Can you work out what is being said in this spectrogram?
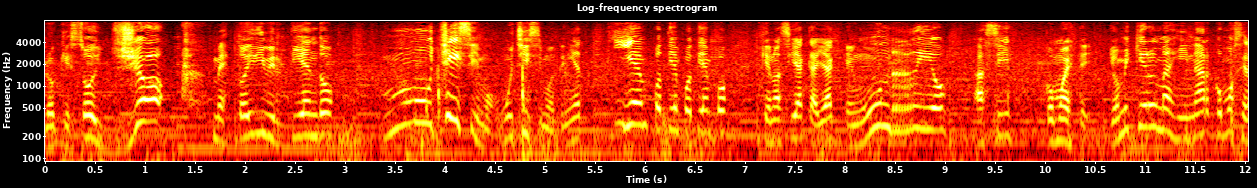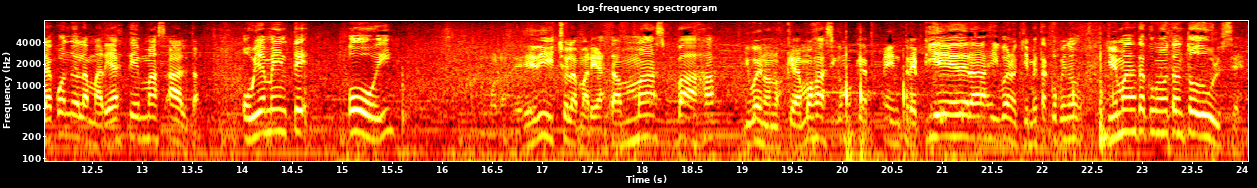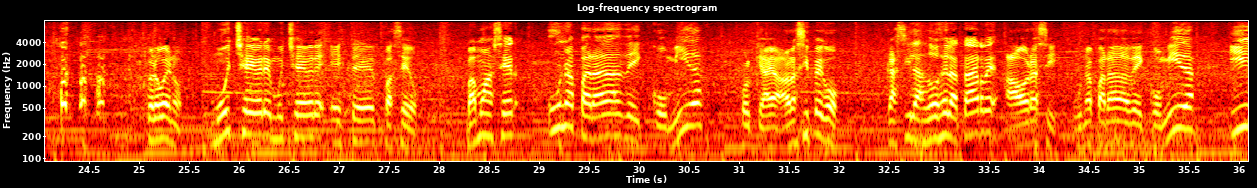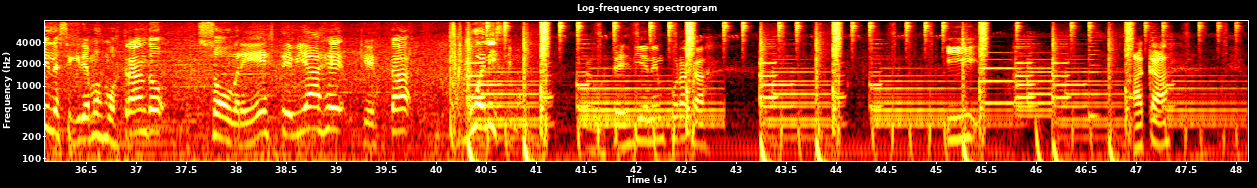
lo que soy yo, me estoy divirtiendo muchísimo, muchísimo. Tenía tiempo, tiempo, tiempo que no hacía kayak en un río así como este. Yo me quiero imaginar cómo será cuando la marea esté más alta. Obviamente hoy, como les he dicho, la marea está más baja y bueno, nos quedamos así como que entre piedras y bueno, ¿quién me está comiendo? ¿Quién más está comiendo tanto dulce? Pero bueno, muy chévere, muy chévere este paseo. Vamos a hacer una parada de comida, porque ahora sí pegó. Casi las 2 de la tarde, ahora sí, una parada de comida y les seguiremos mostrando sobre este viaje que está buenísimo. Ustedes vienen por acá y acá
